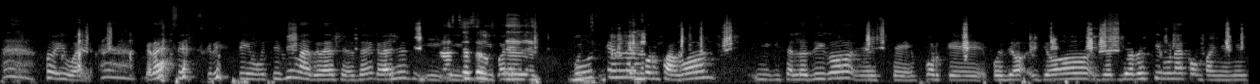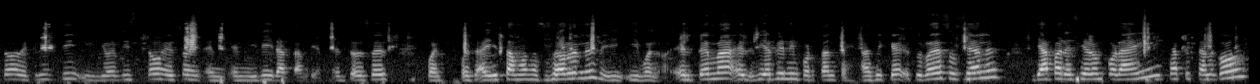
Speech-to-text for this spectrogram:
Muy bueno. Gracias, Cristi, muchísimas gracias, ¿eh? Gracias y, gracias a ustedes. Búsquenla, por favor, y se los digo, este, porque pues yo, yo, yo, recibo un acompañamiento de Cristi y yo he visto eso en, en, mi vida también. Entonces, bueno, pues ahí estamos a sus órdenes y, y bueno, el tema el día es bien importante. Así que sus redes sociales ya aparecieron por ahí, Capital Goals,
